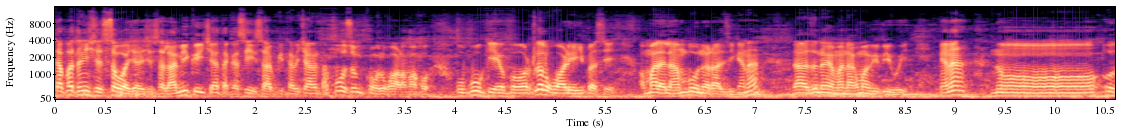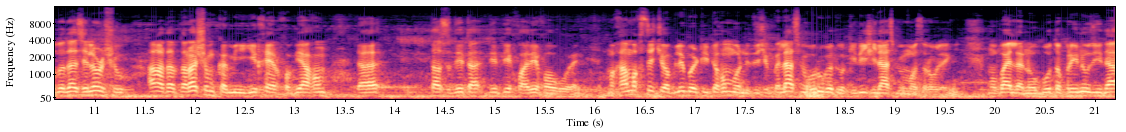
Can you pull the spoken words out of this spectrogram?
ته پته نشته څه وجه چې سلامي کوي چاته کسې حساب کتاب چا ته تپوس هم کول غواړم خو اوبو کې به ورتلل غواړي ای پسې مال لامبو نه راځي که نه دا زه نه یم نغمه بیبي وي که نه نو اوس به داسې لوړ شو هغه طرف ته راشم کمیږي خیر خو بیا هم دا تاسو دې ته دې خوا دې خوا وګورئ مخامخ ته چې ابلیبرټي ته هم ورنږدې شي په لاس مې وروګت وکړي دي چې لاس مې مو سره ولګي موبایل نه اوبو ته پرېنوځي دا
